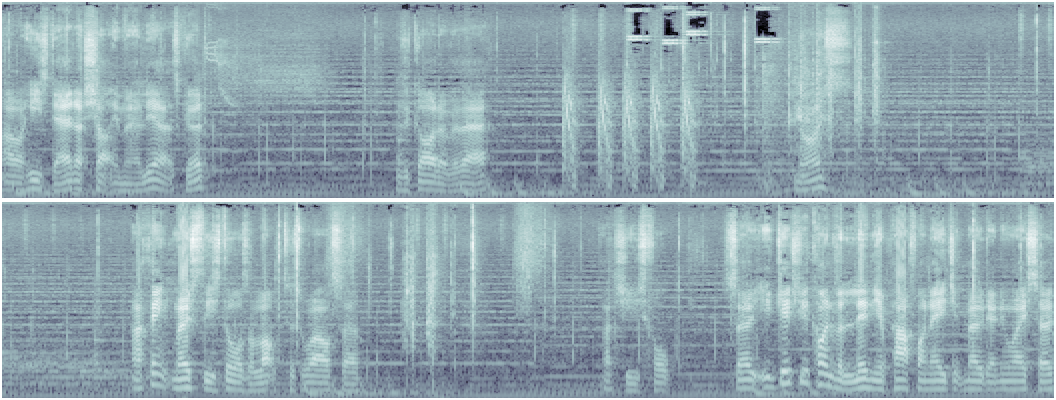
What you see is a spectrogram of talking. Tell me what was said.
Oh, he's dead. I shot him earlier. That's good. There's a guard over there. Nice. I think most of these doors are locked as well, so that's useful. So it gives you kind of a linear path on agent mode anyway, so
